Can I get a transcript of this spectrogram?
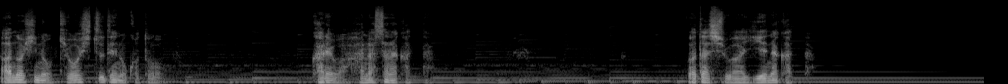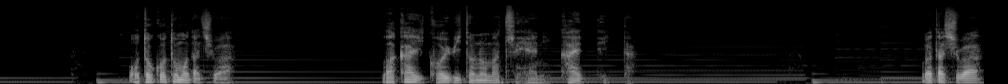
あの日の教室でのことを彼は話さなかった。私は言えなかった。男友達は若い恋人の待つ部屋に帰っていった。私は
